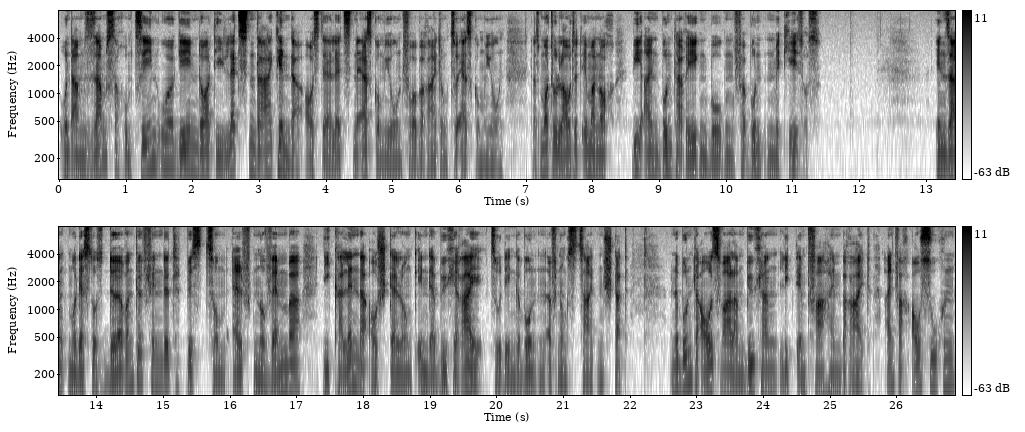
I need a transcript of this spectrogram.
Und am Samstag um 10 Uhr gehen dort die letzten drei Kinder aus der letzten Erstkommunion-Vorbereitung zur Erstkommunion. Das Motto lautet immer noch wie ein bunter Regenbogen verbunden mit Jesus. In St. Modestus Dörrente findet bis zum 11. November die Kalenderausstellung in der Bücherei zu den gewohnten Öffnungszeiten statt. Eine bunte Auswahl an Büchern liegt im Pfarrheim bereit. Einfach aussuchen,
